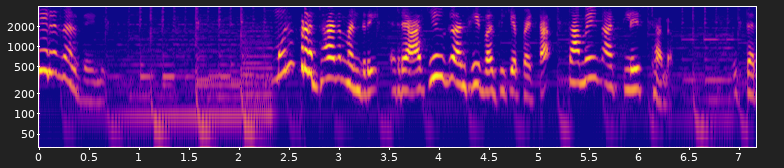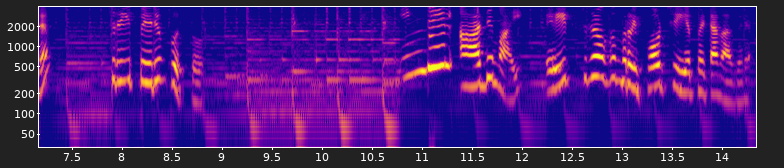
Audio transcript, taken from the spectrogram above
തിരുനെൽവേലി. മുൻ പ്രധാനമന്ത്രി രാജീവ് ഗാന്ധി വധിക്കപ്പെട്ട തമിഴ്നാട്ടിലെ സ്ഥലം. ഉത്തരം ശ്രീ പെരുമ്പുത്തൂർ ഇന്ത്യയിൽ ആദ്യമായി എയ്ഡ്സ് രോഗം റിപ്പോർട്ട് ചെയ്യപ്പെട്ട നഗരം.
